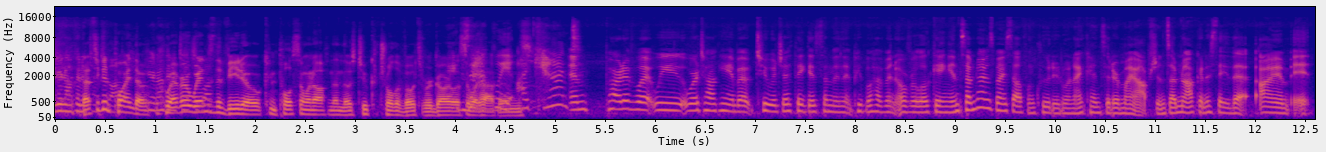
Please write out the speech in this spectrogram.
you're not going to. That's a good point, though. Whoever wins the veto can pull someone off, and then those two control the votes regardless exactly. of what happens. I can't. And part of what we were talking about too, which I think is something that people have been overlooking, and sometimes myself included, when I consider my options. I'm not going to say that I am it,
